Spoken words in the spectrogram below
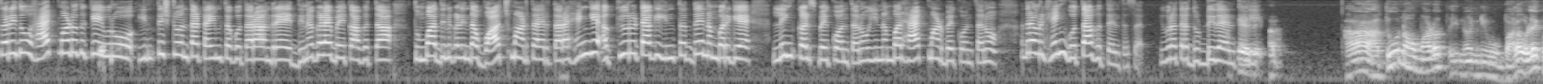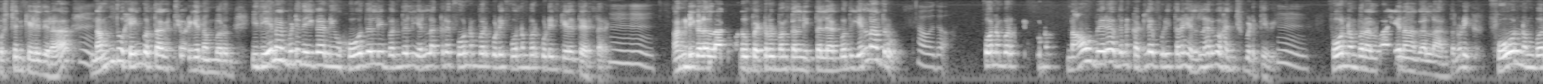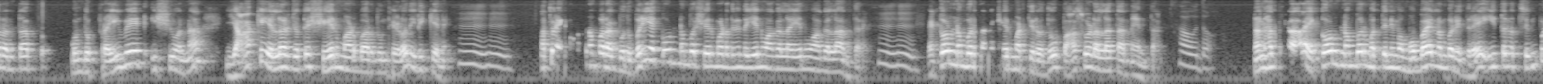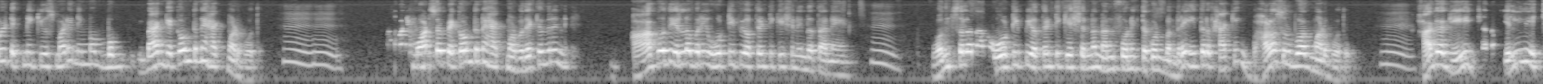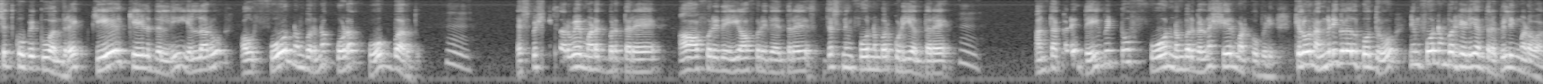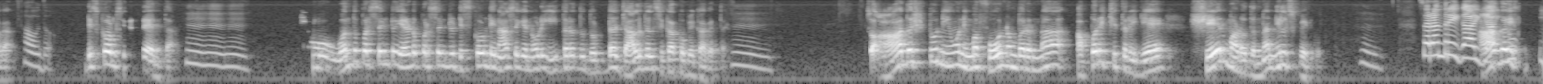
Sir, ಇದು hack ಮಾಡೋದಕ್ಕೆ ಇವರು ಇಂತಿಷ್ಟು ಅಂತ ಟೈಮ್ ತಗೋತಾರ? ಅಂದ್ರೆ ದಿನಗಳೇ ಬೇಕಾಗುತ್ತಾ? ತುಂಬಾ ದಿನಗಳಿಂದ ವಾಚ್ ಮಾಡ್ತಾ ಇರ್ತಾರ? ಹೆಂಗೆ ಅಕ್ಯೂರೇಟ್ ಆಗಿ ಇಂಥದ್ದೇ ನಂಬರ್ಗೆ ಲಿಂಕ್ ಕಳಿಸ್ಬೇಕು ಅಂತನೋ, ಈ ನಂಬರ್ ಹ್ಯಾಕ್ ಮಾಡಬೇಕು ಅಂತನೋ, ಅಂದ್ರೆ ಅವ್ರಿಗೆ ಹೆಂಗ್ ಗೊತ್ತಾಗುತ್ತೆ ಅಂತ ಸರ್? ಇವ್ರ ಹತ್ರ ದುಡ್ಡಿದೆ ಅಂತೇಳಿ. ಹಾ ಅದು ನಾವು ಮಾಡೋ ನೀವು ಬಹಳ ಒಳ್ಳೆ ಕ್ವಶನ್ ಕೇಳಿದಿರಾ ನಮ್ದು ಹೆಂಗ್ ಗೊತ್ತಾಗುತ್ತೆ ಅವರಿಗೆ ನಂಬರ್ ಇದೇನಾಗ್ಬಿಟ್ಟಿದೆ ಈಗ ನೀವು ಹೋದಲ್ಲಿ ಬಂದಲ್ಲಿ ಎಲ್ಲ ಕಡೆ ಫೋನ್ ನಂಬರ್ ಕೊಡಿ ಫೋನ್ ನಂಬರ್ ಕೊಡಿ ಅಂತ ಕೇಳ್ತಾ ಇರ್ತಾರೆ. ಅಂಗಡಿಗಳಲ್ಲಿ ಆಗ್ಬೋದು ಪೆಟ್ರೋಲ್ ಬಂಕ್ ಅಲ್ಲಿ ನಿತ್ತಲ್ಲಿ ಆಗ್ಬೋದು ಎಲ್ಲಾದ್ರೂ. ಫೋನ್ ನಂಬರ್ ನಾವು ಬೇರೆ ಅದನ್ನ ಕಡ್ಲೆಪುರಿ ತರ ಎಲ್ಲರಿಗೂ ಹಂಚ್ಬಿಡ್ತೀವಿ. ಫೋನ್ ನಂಬರ್ ಅಲ್ವಾ ಏನಾಗಲ್ಲ ಅಂತ ನೋಡಿ ಫೋನ್ ನಂಬರ್ ಅಂತ ಒಂದು ಪ್ರೈವೇಟ್ ಇಶ್ಯೂ ಅನ್ನ ಯಾಕೆ ಎಲ್ಲರ ಜೊತೆ ಶೇರ್ ಮಾಡಬಾರ್ದು ಅಂತ ಹೇಳೋದು ಇದಕ್ಕೇನೆ. ಅಥವಾ ಅಕೌಂಟ್ ನಂಬರ್ ಆಗ್ಬೋದು. ಬರೀ ಅಕೌಂಟ್ ನಂಬರ್ ಶೇರ್ ಮಾಡೋದ್ರಿಂದ ಏನು ಆಗಲ್ಲ ಏನು ಆಗಲ್ಲ ಅಂತಾರೆ. ಅಕೌಂಟ್ ನಂಬರ್ ತಾನೇ ಶೇರ್ ಮಾಡ್ತಿರೋದು ಪಾಸ್ವರ್ಡ್ ಅಲ್ಲ ತಾನೇ ಅಂತ. ಹೌದು. ನನ್ನ ಹತ್ರ ಅಕೌಂಟ್ ನಂಬರ್ ಮತ್ತೆ ನಿಮ್ಮ ಮೊಬೈಲ್ ನಂಬರ್ ಇದ್ರೆ ಈ ತರದ ಸಿಂಪಲ್ ಟೆಕ್ನಿಕ್ ಯೂಸ್ ಮಾಡಿ ನಿಮ್ಮ ಬ್ಯಾಂಕ್ ಅಕೌಂಟ್ ನೇ ಹ್ಯಾಕ್ ನಿಮ್ಮ ವಾಟ್ಸ್ಆಪ್ ಅಕೌಂಟ್ ನೇ ಹ್ಯಾಕ್ ಮಾಡ್ಬೋದು. ಯಾಕಂದ್ರೆ ಆಗೋದು ಎಲ್ಲ ಬರೀ ಒ ಟಿ ಪಿ ಅಥೆಂಟಿಕೇಶನ್ ಇಂದ ತಾನೇ. ಒಂದ್ಸಲ ನಾನು ಒ ಟಿ ಪಿ ಅಥೆಂಟಿಕೇಶನ್ ನನ್ನ ಫೋನಿಗೆ ತಗೊಂಡ್ ಬಂದ್ರೆ ಈ ತರದ ಹ್ಯಾಕಿಂಗ್ ಬಹಳ ಸುಲಭವಾಗಿ ಮಾಡ್ಬೋದು. ಹ್ಮ್. ಹಾಗಾಗಿ ಜನ ಎಲ್ಲಿ ಎಚ್ಚೆತ್ಕೋಬೇಕು ಅಂದ್ರೆ ಕೇಳ್ ಕೇಳದಲ್ಲಿ ಎಲ್ಲರೂ ಅವ್ರ ಫೋನ್ ನಂಬರ್ನ ಕೊಡಕ್ ಹೋಗ್ಬಾರ್ದು. ಹ್ಮ್. ಎಸ್ಪೆಷಲಿ ಸರ್ವೆ ಮಾಡಕ್ ಬರ್ತಾರೆ ಆ ಆಫರ್ ಇದೆ ಈ ಆಫರ್ ಇದೆ ಅಂತಾರೆ ಜಸ್ಟ್ ನಿಮ್ ಫೋನ್ ನಂಬರ್ ಕೊಡಿ ಅಂತಾರೆ. ಹ್ಮ್. ಅಂತ ಕಡೆ ದಯವಿಟ್ಟು ಫೋನ್ ನಂಬರ್ಗಳನ್ನ ಶೇರ್ ಮಾಡ್ಕೋಬೇಡಿ. ಕೆಲವೊಂದು ಅಂಗಡಿಗಳಲ್ಲಿ ಹೋದ್ರು ನಿಮ್ ಫೋನ್ ನಂಬರ್ ಹೇಳಿ ಅಂತಾರೆ ಬಿಲ್ಲಿಂಗ್ ಮಾಡುವಾಗ. ಹೌದು. ಡಿಸ್ಕೌಂಟ್ ಸಿಗುತ್ತೆ ಅಂತ. ಹ್ಮ್ ಹ್ಮ್ ಹ್ಮ್. ನೀವು ಒಂದು ಪರ್ಸೆಂಟ್ ಎರಡು ಪರ್ಸೆಂಟ್ ಡಿಸ್ಕೌಂಟಿನ ಆಸೆಗೆ ನೋಡಿ ಈ ತರದ್ದು ದೊಡ್ಡ ಜಾಲದಲ್ಲಿ ಸಿಕ್ಕಾಕೋಬೇಕಾಗತ್ತೆ. ಸೊ ಆದಷ್ಟು ನೀವು ನಿಮ್ಮ ಫೋನ್ ನಂಬರ್ ಅನ್ನ ಅಪರಿಚಿತರಿಗೆ ಶೇರ್ ಮಾಡೋದನ್ನ ನಿಲ್ಲಿಸ್ಬೇಕು ಸರ್ ಅಂದ್ರೆ ಈಗ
